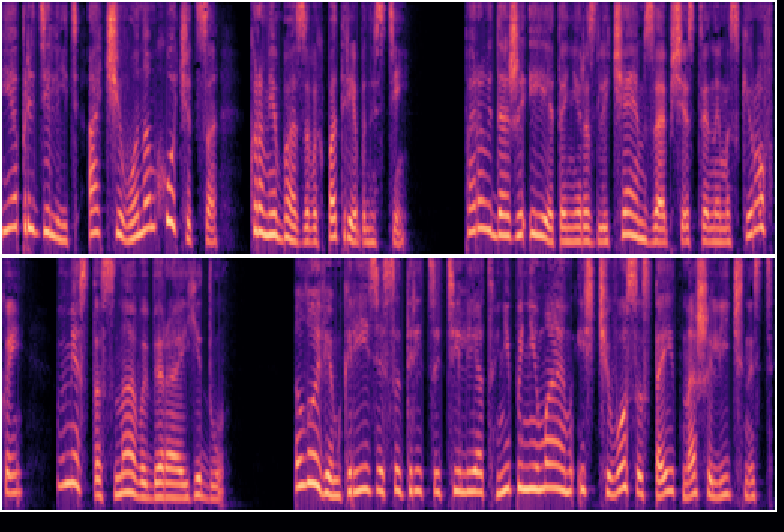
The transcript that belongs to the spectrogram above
и определить, а чего нам хочется, кроме базовых потребностей. Порой даже и это не различаем за общественной маскировкой, вместо сна выбирая еду. Ловим кризисы 30 лет, не понимаем, из чего состоит наша личность,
